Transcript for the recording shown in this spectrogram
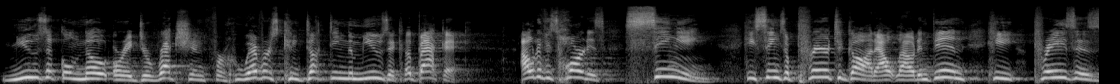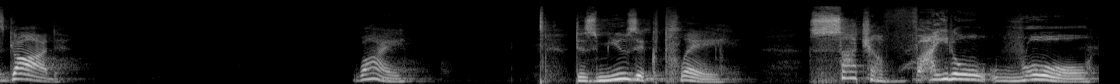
musical note or a direction for whoever's conducting the music. Habakkuk, out of his heart, is singing. He sings a prayer to God out loud and then he praises God. Why does music play such a vital role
